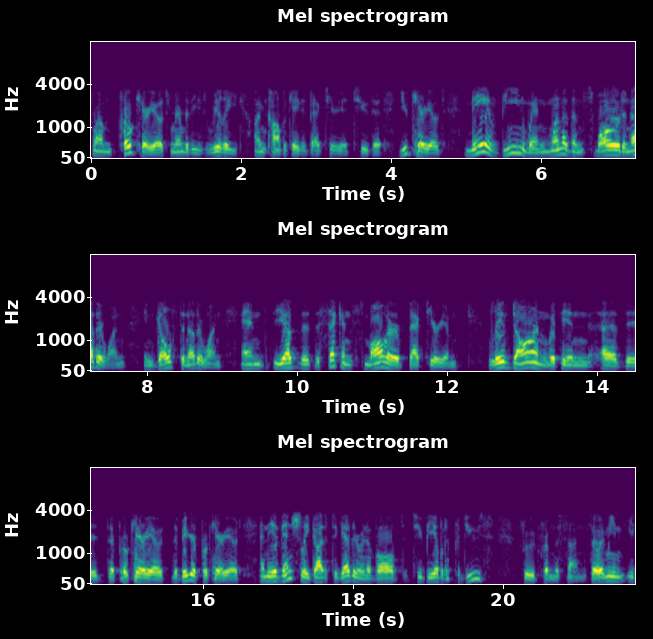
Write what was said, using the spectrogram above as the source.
from prokaryotes, remember these really uncomplicated bacteria, to the eukaryotes, may have been when one of them swallowed another one, engulfed another one, and the other, the second smaller bacterium lived on within uh, the the prokaryote, the bigger prokaryote, and they eventually got it together and evolved to be able to produce food from the sun. So I mean,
